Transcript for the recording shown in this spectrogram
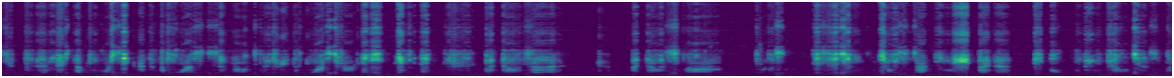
to to them there's nothing more sacred than the forest, so no one's going to trade the forest for any anything. But those, uh, but those, um, and choices aren't being made by the people living in villages the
